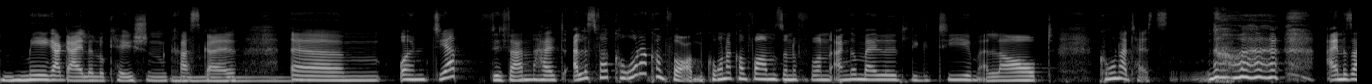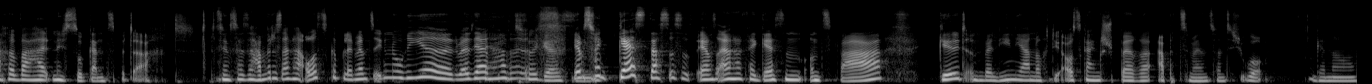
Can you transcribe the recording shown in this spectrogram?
mega geile Location, krass geil. Ähm, und ja, wir waren halt, alles war Corona-konform. Corona-konform im Sinne von angemeldet, legitim, erlaubt. Corona-Tests. Eine Sache war halt nicht so ganz bedacht. Beziehungsweise haben wir das einfach ausgeblendet, wir haben es ignoriert. Weil wir Ihr habt's vergessen. Wir haben es vergessen, das ist es. Wir haben es einfach vergessen. Und zwar gilt in Berlin ja noch die Ausgangssperre ab 22 Uhr. Genau.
